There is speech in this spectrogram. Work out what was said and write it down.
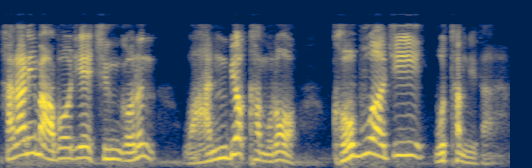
하나님 아버지의 증거는 완벽함으로 거부하지 못합니다.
